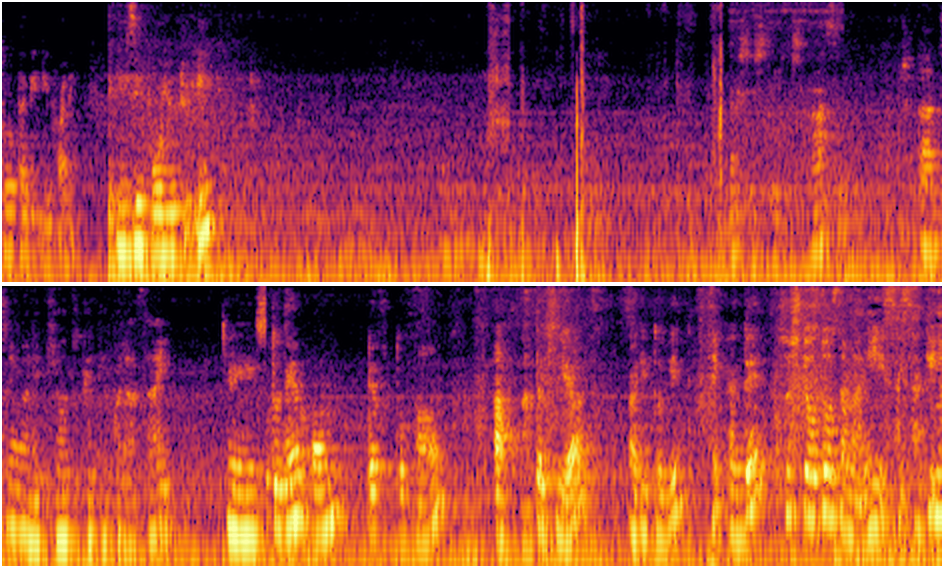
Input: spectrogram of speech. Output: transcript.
totally different. Easy for you to eat. お出ししていきますちょっと熱いので気をつけてください Uh, put them on left palm. Ah, here, a little bit, and then そしてお父様に先に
